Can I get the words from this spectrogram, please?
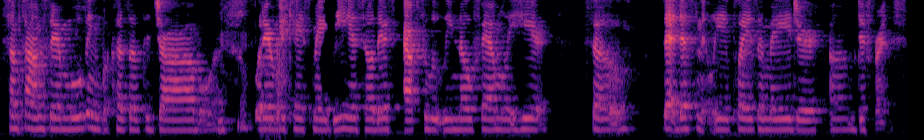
sometimes they're moving because of the job or Mhm. whatever the case may be. And so, there's absolutely no family here. So, that definitely plays a major um, difference.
